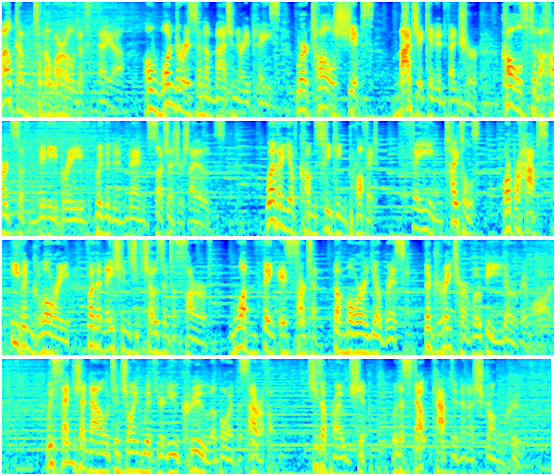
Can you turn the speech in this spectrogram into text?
Welcome to the world of Théah, a wondrous and imaginary place where tall ships, magic, and adventure calls to the hearts of many brave women and men such as yourselves. Whether you've come seeking profit, fame, titles, or perhaps even glory for the nations you've chosen to serve, one thing is certain the more you risk, the greater will be your reward. We send you now to join with your new crew aboard the Seraphim. She's a proud ship with a stout captain and a strong crew.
